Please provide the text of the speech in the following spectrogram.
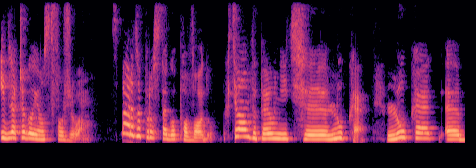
I dlaczego ją stworzyłam? Z bardzo prostego powodu. Chciałam wypełnić e, lukę. Lukę, e,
